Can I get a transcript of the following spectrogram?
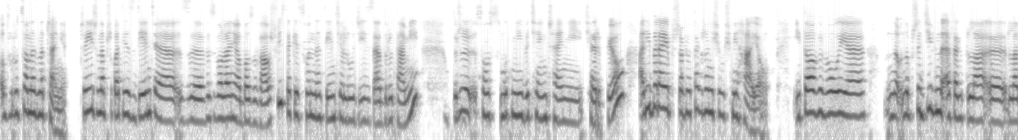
odwrócone znaczenie. Czyli, że na przykład jest zdjęcie z wyzwolenia obozu w Auschwitz, takie słynne zdjęcie ludzi za drutami, którzy są smutni, wycieńczeni, cierpią, a Libera je przerobił tak, że oni się uśmiechają. I to wywołuje no, no przedziwny efekt dla, e, dla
